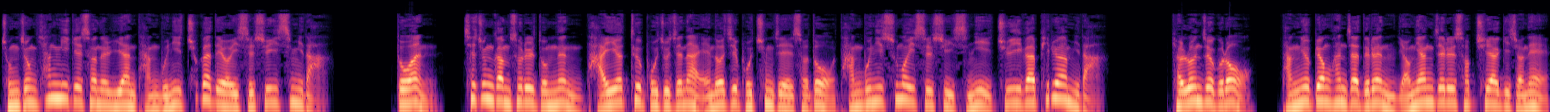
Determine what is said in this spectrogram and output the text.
종종 향미 개선을 위한 당분이 추가되어 있을 수 있습니다. 또한 체중 감소를 돕는 다이어트 보조제나 에너지 보충제에서도 당분이 숨어 있을 수 있으니 주의가 필요합니다. 결론적으로 당뇨병 환자들은 영양제를 섭취하기 전에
